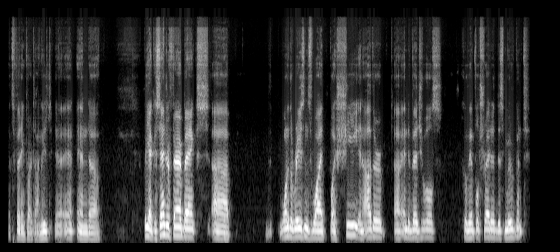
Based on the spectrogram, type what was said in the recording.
That's fitting for our time. He's and, and but yeah, Cassandra Fairbanks. Uh, one of the reasons why why she and other uh, individuals who have infiltrated this movement,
